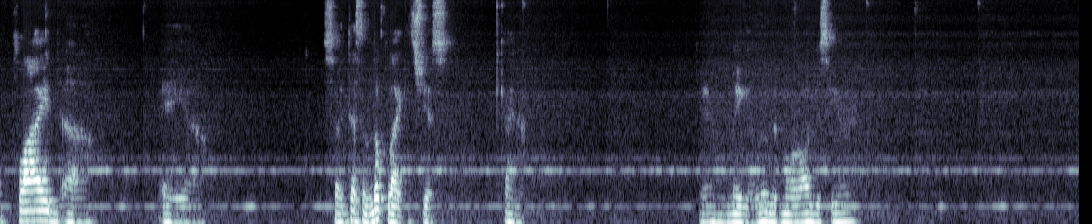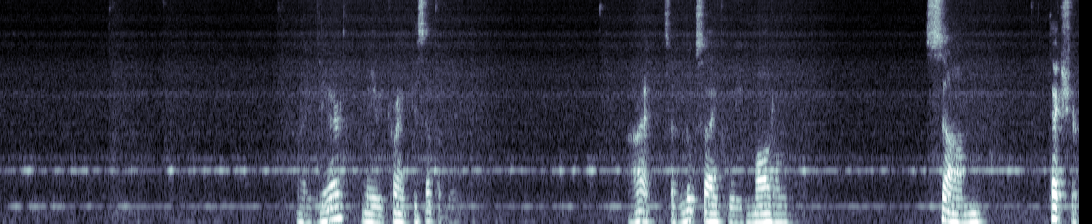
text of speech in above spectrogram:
Applied uh, a, uh, so it doesn't look like it's just kind of, yeah, make it a little bit more obvious here. Right there, maybe crank this up a bit. Alright, so it looks like we modeled some texture.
